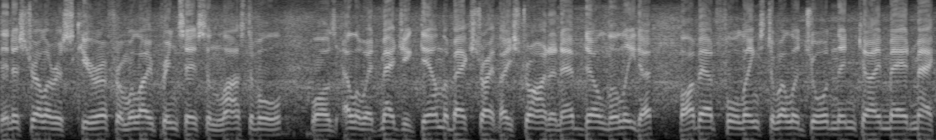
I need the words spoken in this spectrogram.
then Estrella Escura from Willow Princess and last of all was Alouette Magic. Down the back straight they stride and Abdul the leader by about four lengths to Ella Jordan then came Mad Mac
